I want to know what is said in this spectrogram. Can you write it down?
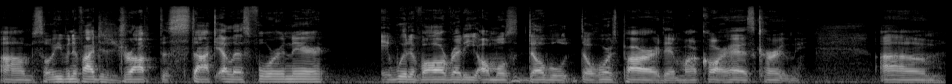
Um, so even if I just dropped the stock LS4 in there, it would have already almost doubled the horsepower that my car has currently. Um,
